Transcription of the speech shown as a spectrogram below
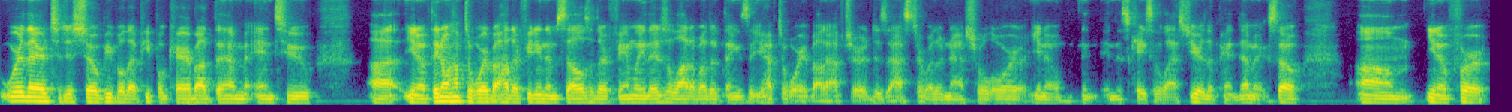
we're there to just show people that people care about them and to uh, you know, if they don't have to worry about how they're feeding themselves or their family, there's a lot of other things that you have to worry about after a disaster, whether natural or, you know, in, in this case of the last year, the pandemic. So, um, you know, for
